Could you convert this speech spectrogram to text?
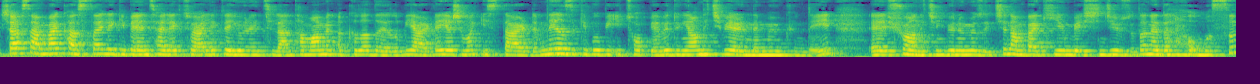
şahsen ben Castella gibi entelektüellikle yönetilen, tamamen akıla dayalı bir yerde yaşamak isterdim. Ne yazık ki bu bir ütopya ve dünyanın hiçbir yerinde mümkün değil. E, şu an için, günümüz için ama belki 25. yüzyılda neden olmasın.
